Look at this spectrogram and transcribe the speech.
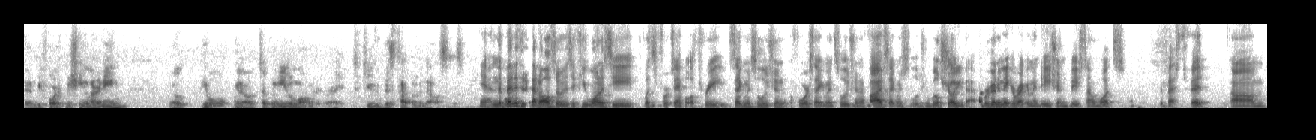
And before machine learning, you know, people you know it took them even longer, right, to do this type of analysis. Yeah, and the benefit of that also is if you want to see, let's for example, a three segment solution, a four segment solution, a five segment solution, we'll show you that. We're going to make a recommendation based on what's the best fit. Um,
